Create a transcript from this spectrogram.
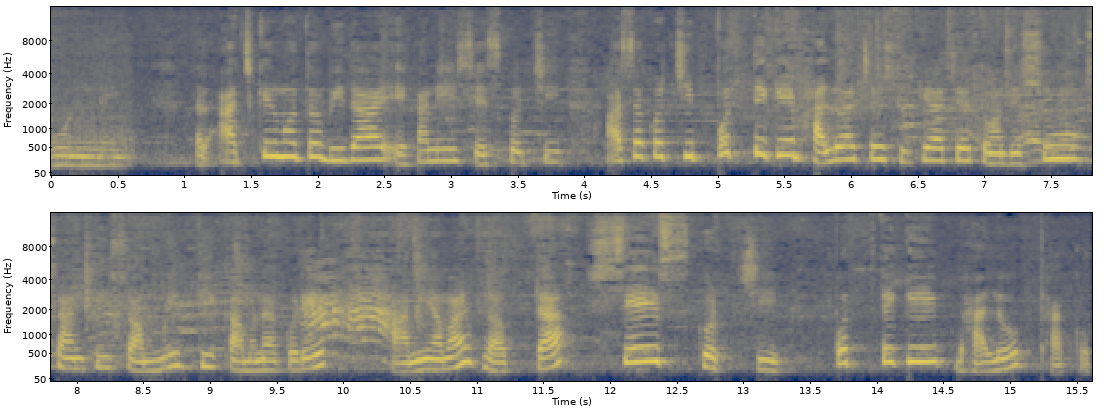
ভুল নেই। তাহলে আজকের মতো বিদায়, এখানেই শেষ করছি। আশা করছি প্রত্যেকে ভালো আছে, সুখে আছে, তোমাদের সুখ, শান্তি, সমৃদ্ধি কামনা করে আমি আমার ভ্লগটা শেষ করছি। প্রত্যেকে ভালো থাকো।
